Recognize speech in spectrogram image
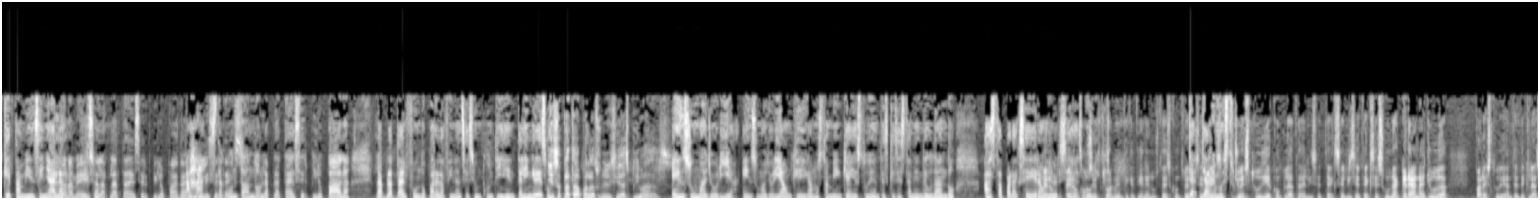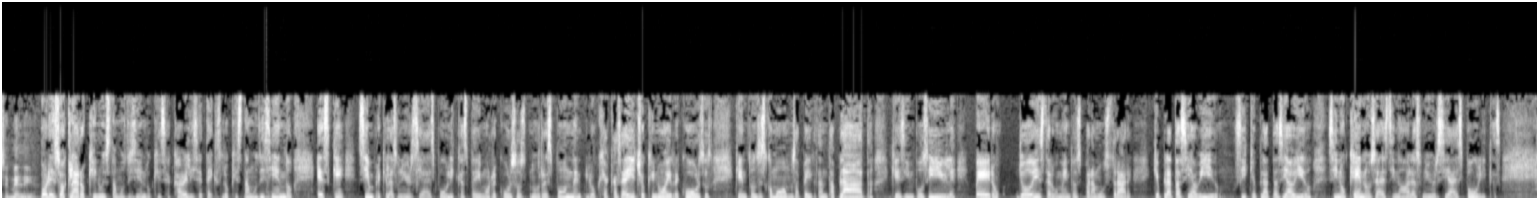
que también señala... ¿ahí está sur- la plata de Serpilo Paga? en Ajá, el está contando la plata de Serpilo Paga, la plata del Fondo para la Financiación Contingente al Ingreso. Y esa plata va para las universidades privadas. En su mayoría, en su mayoría, aunque digamos también que hay estudiantes que se están endeudando hasta para acceder a Pero, universidades pero públicas. conceptualmente, ¿qué tienen ustedes contra Ya- el ya ICETEX? le muestro. Yo estudié con plata del ICETEX. El ICETEX es una gran ayuda para estudiantes de clase media. Por eso aclaro que no estamos diciendo que se acabe el ICETEX. Lo que estamos diciendo es que siempre que las universidades públicas pedimos recursos, nos responden lo que acá se ha dicho, que no hay recursos, que entonces cómo vamos a pedir tanta plata, que es imposible. Pero yo doy este argumento es para mostrar que plata sí ha habido, sí, que plata sí ha habido, sino que no se ha destinado a las universidades públicas.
